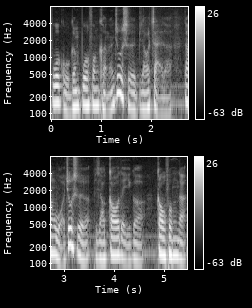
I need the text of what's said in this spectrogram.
波谷跟波峰可能就是比较窄的，但我就是比较高的一个高峰的，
